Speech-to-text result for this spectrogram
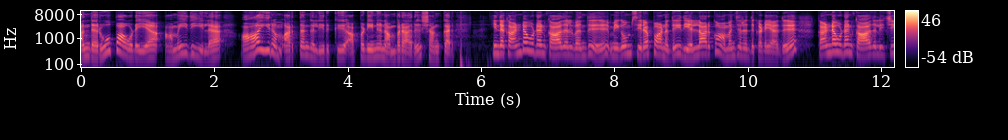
அந்த ரூபாவுடைய அமைதியில் ஆயிரம் அர்த்தங்கள் இருக்குது அப்படின்னு நம்புகிறாரு ஷங்கர் இந்த கண்டவுடன் காதல் வந்து மிகவும் சிறப்பானது. இது எல்லாருக்கும் அமைஞ்சிறது கிடையாது. கண்டவுடன் காதலிச்சு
